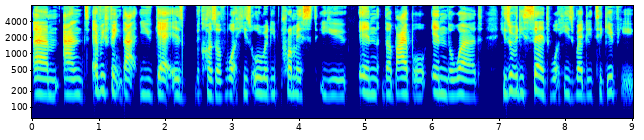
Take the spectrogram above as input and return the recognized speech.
um and everything that you get is because of what he's already promised you in the bible in the word he's already said what he's ready to give you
